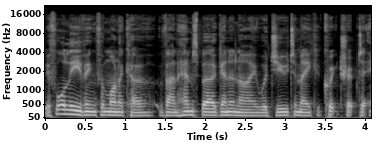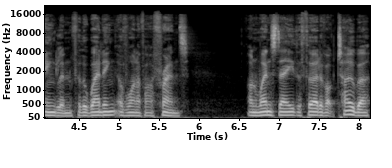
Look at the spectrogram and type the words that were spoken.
Before leaving for Monaco, Van Hemsbergen and I were due to make a quick trip to England for the wedding of one of our friends. On Wednesday, the 3rd of October,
